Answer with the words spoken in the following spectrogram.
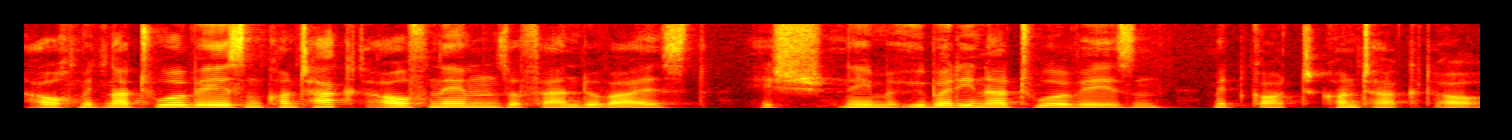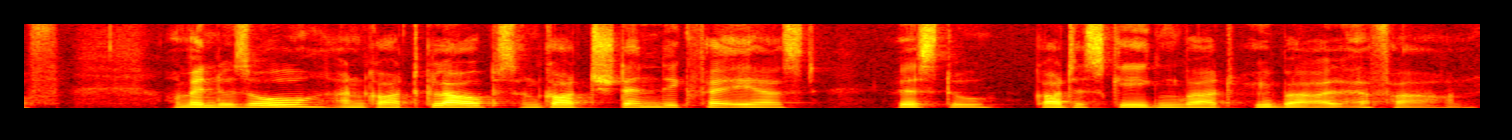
auch mit Naturwesen Kontakt aufnehmen, sofern du weißt, ich nehme über die Naturwesen mit Gott Kontakt auf. Und wenn du so an Gott glaubst und Gott ständig verehrst, wirst du Gottes Gegenwart überall erfahren.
